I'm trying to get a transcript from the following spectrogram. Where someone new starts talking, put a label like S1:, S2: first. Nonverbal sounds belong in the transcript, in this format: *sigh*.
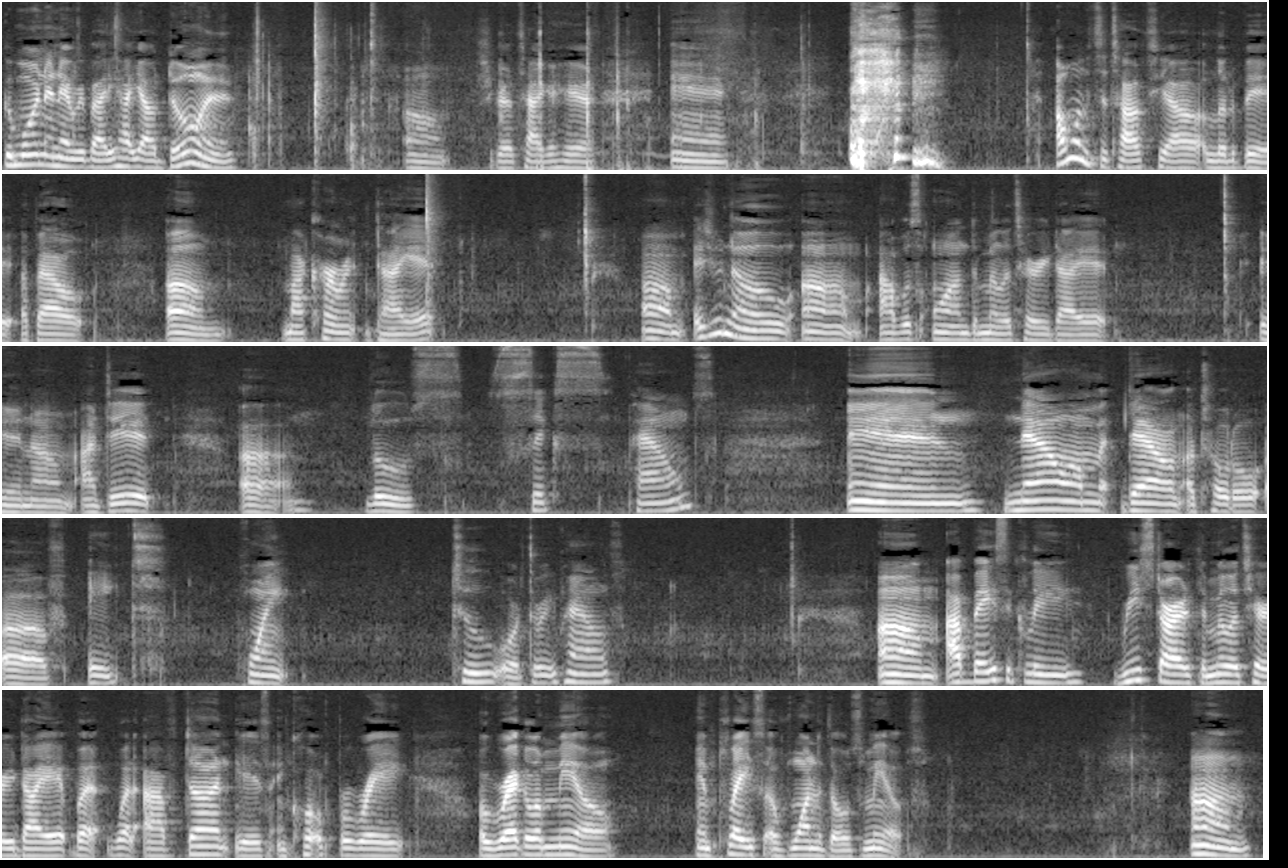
S1: Good morning, everybody. How y'all doing? Um, it's your girl TyGrr here, and *coughs* I wanted to talk to y'all a little bit about um my current diet. Um, as you know, um, I was on the military diet, and um, I did uh, lose six pounds, and now I'm down a total of eight point two or three pounds. Um, I basically restarted the military diet, but what I've done is incorporate a regular meal in place of one of those meals. Um,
